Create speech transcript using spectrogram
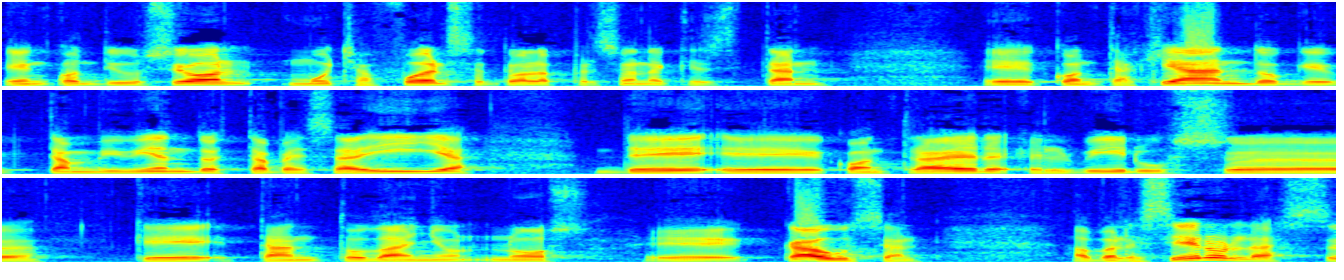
en Constitución, mucha fuerza a todas las personas que se están eh, contagiando, que están viviendo esta pesadilla de eh, contraer el virus eh, que tanto daño nos causan. Aparecieron las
